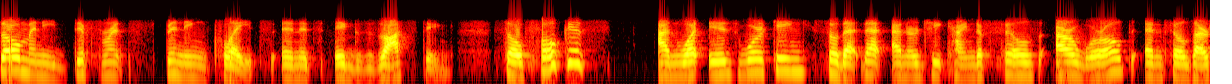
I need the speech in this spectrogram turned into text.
so many different spinning plates and it's exhausting. So focus on what is working so that that energy kind of fills our world and fills our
